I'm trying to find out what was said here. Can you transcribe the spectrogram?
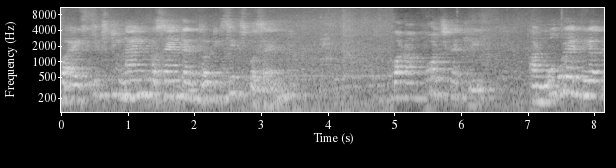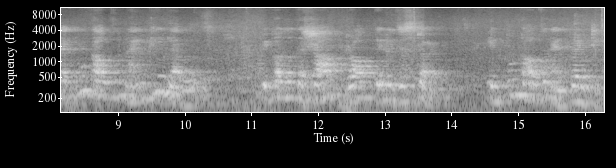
by 69% and 36%, but unfortunately are nowhere near the 2019 levels because of the sharp drop they registered in 2020.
